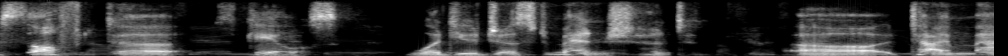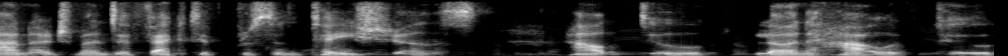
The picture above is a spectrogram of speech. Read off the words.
soft uh, skills, what you just mentioned, uh, time management, effective presentations, how to learn how to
